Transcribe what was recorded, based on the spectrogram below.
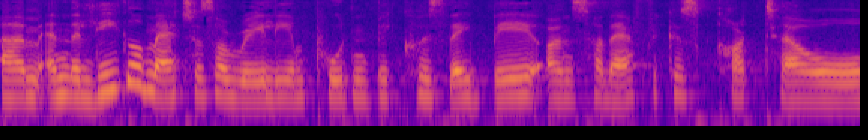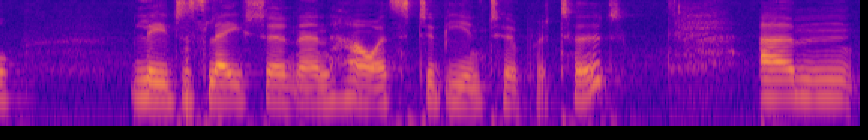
um, and the legal matters are really important because they bear on South Africa's cartel legislation and how it's to be interpreted. Um,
